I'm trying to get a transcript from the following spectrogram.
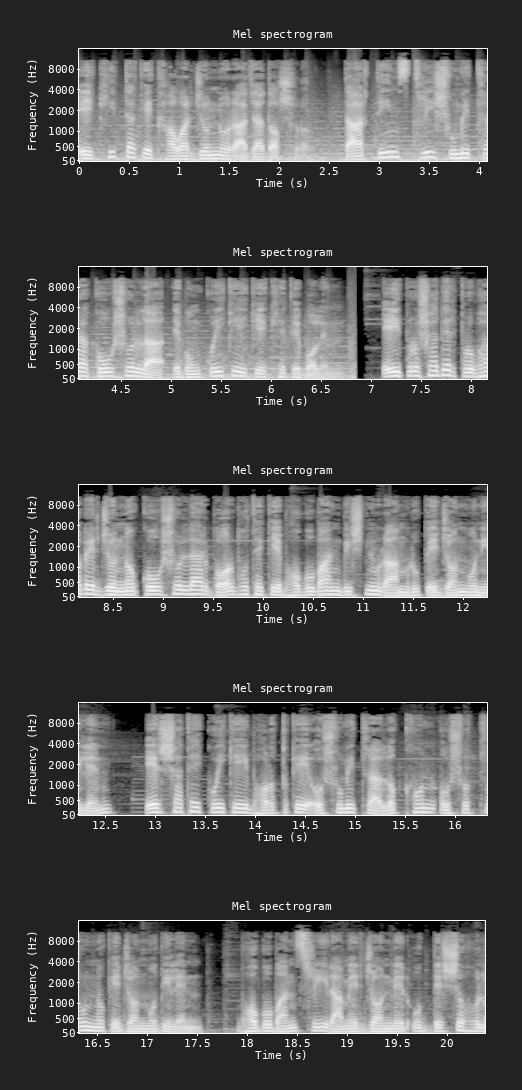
এই ক্ষীরটাকে খাওয়ার জন্য রাজা দশরথ তার তিন স্ত্রী সুমিত্রা কৌশল্যা এবং কৈকেয়ীকে খেতে বলেন। এই প্রসাদের প্রভাবের জন্য কৌশল্যার গর্ভ থেকে ভগবান বিষ্ণু রামরূপে জন্ম নিলেন। এর সাথে কৈকেয়ী ভরতকে ও সুমিত্রা লক্ষণ ও শত্রুঘ্নকে জন্ম দিলেন। ভগবান শ্রীরামের জন্মের উদ্দেশ্য হল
